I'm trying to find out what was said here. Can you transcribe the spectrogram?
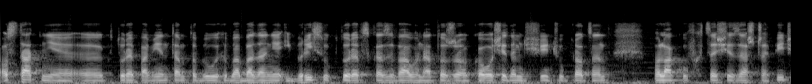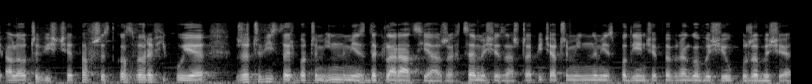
Ostatnie, e, które pamiętam, to były chyba badania IBRIS-u, które wskazywały na to, że około 70% Polaków chce się zaszczepić, ale oczywiście to wszystko zweryfikuje rzeczywistość, bo czym innym jest deklaracja, że chcemy się zaszczepić, a czym innym jest podjęcie pewnego wysiłku, żeby się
